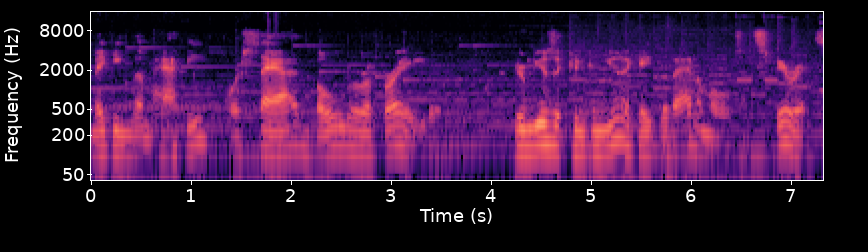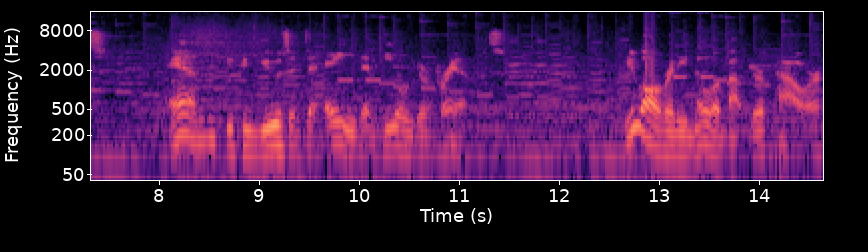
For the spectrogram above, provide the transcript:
making them happy or sad, bold or afraid. Your music can communicate with animals and spirits, and you can use it to aid and heal your friends. You already know about your power,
